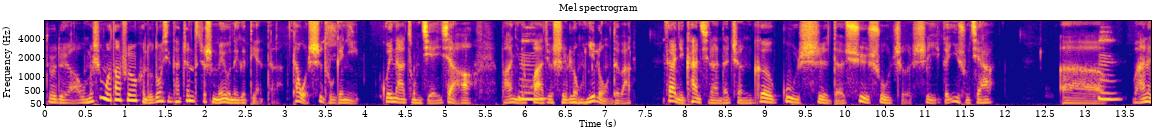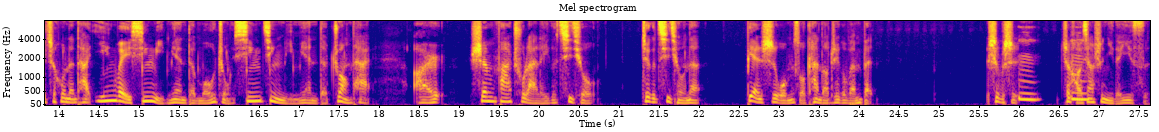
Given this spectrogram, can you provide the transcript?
对不对啊？我们生活当中有很多东西，它真的就是没有那个点的了。但我试图给你归纳总结一下啊，把你的话就是拢一拢，对吧？在你看起来的，整个故事的叙述者是一个艺术家。呃，完了之后呢，他因为心里面的某种心境里面的状态，而生发出来了一个气球。这个气球呢，便是我们所看到这个文本，是不是？嗯，这好像是你的意思，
